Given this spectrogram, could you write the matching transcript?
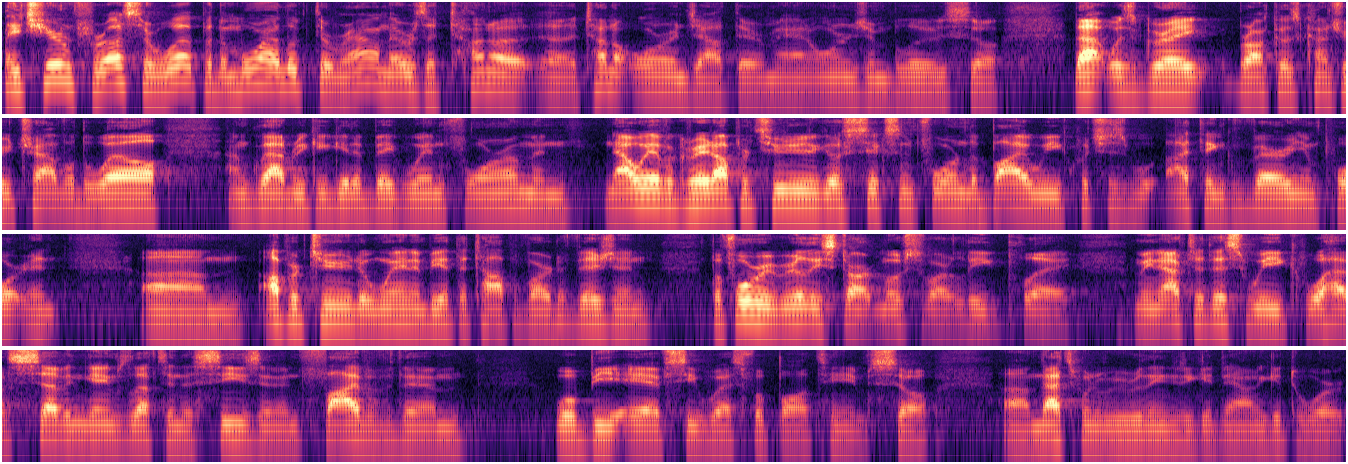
they cheering for us or what? But the more I looked around, there was a ton of a ton of orange out there, man, orange and blue. So that was great. Broncos country traveled well. I'm glad we could get a big win for them, and now we have a great opportunity to go six and four in the bye week, which is I think very important um, opportunity to win and be at the top of our division before we really start most of our league play. I mean, after this week, we'll have seven games left in the season, and five of them will be AFC West football teams. So um, that's when we really need to get down and get to work.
